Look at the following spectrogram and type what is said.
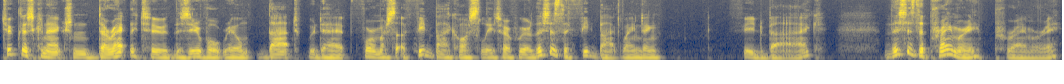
took this connection directly to the zero volt rail, that would uh, form a sort of feedback oscillator where this is the feedback winding, feedback. This is the primary, primary,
